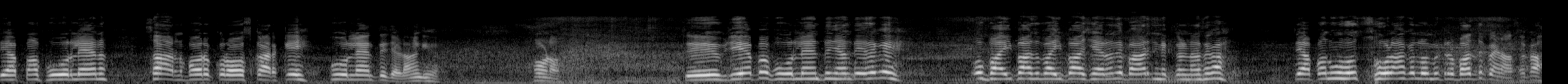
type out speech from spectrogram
ਤੇ ਆਪਾਂ ਫੋਰ ਲਾਈਨ ਸਹਾਰਨਪੁਰ ਕ੍ਰੋਸ ਕਰਕੇ ਫੋਰ ਲਾਈਨ ਤੇ ਚੜਾਂਗੇ ਹੁਣ। ਤੇ ਜੇ ਆਪਾਂ ਫੋਰ ਲਾਈਨ ਤੇ ਜਾਂਦੇ ਸੀਗੇ, ਉਹ ਬਾਈਪਾਸ ਬਾਈਪਾਸ ਸ਼ਹਿਰਾਂ ਦੇ ਬਾਹਰ ਚ ਨਿਕਲਣਾ ਸੀਗਾ ਤੇ ਆਪਾਂ ਨੂੰ ਉਹ 16 ਕਿਲੋਮੀਟਰ ਵੱਧ ਪੈਣਾ ਸੀਗਾ।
